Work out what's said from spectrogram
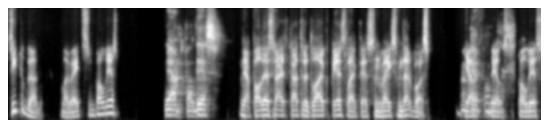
citu gadu. Lai veids un paldies! Jā, paldies! Jā, paldies, Raiti, ka atradi laiku pieslēgties un veiksim darbos. Okay, Jā, paldies! paldies.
